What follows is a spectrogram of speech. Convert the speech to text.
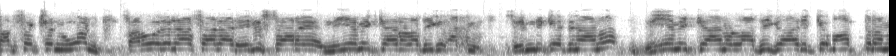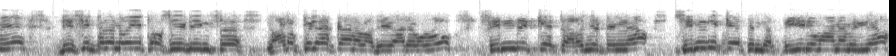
subsection one സർവകലാശാല രജിസ്ട്രാറെ നിയമിക്കാനുള്ള അധികാരം സിൻഡിക്കേറ്റിനാണ് നിയമിക്കാനുള്ള അധികാരിക്ക് മാത്രമേ ഡിസിപ്ലിനറി പ്രൊസീഡിങ്സ് നടപ്പിലാക്കാനുള്ള അധികാരമുള്ളൂ. സിൻഡിക്കേറ്റ് അറിഞ്ഞിട്ടില്ല. സിൻഡിക്കേറ്റിന്റെ തീരുമാനമില്ല.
